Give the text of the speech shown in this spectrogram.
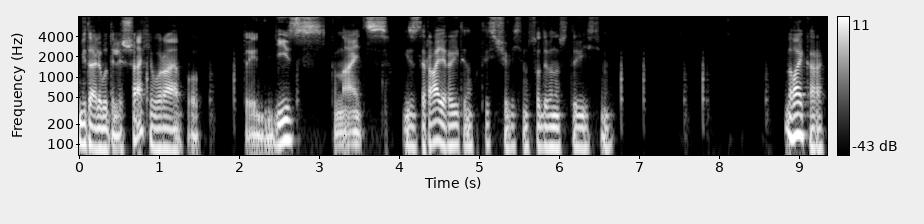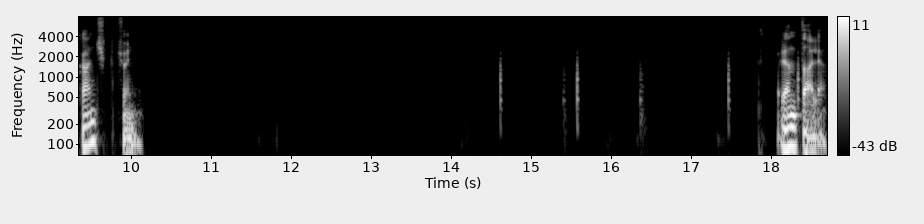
Віталій Буделі Шахів грає проти Діз Кнайтс. Ізраїль рейтинг 1898. Давай караканчик, чо ні. Рянталя.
